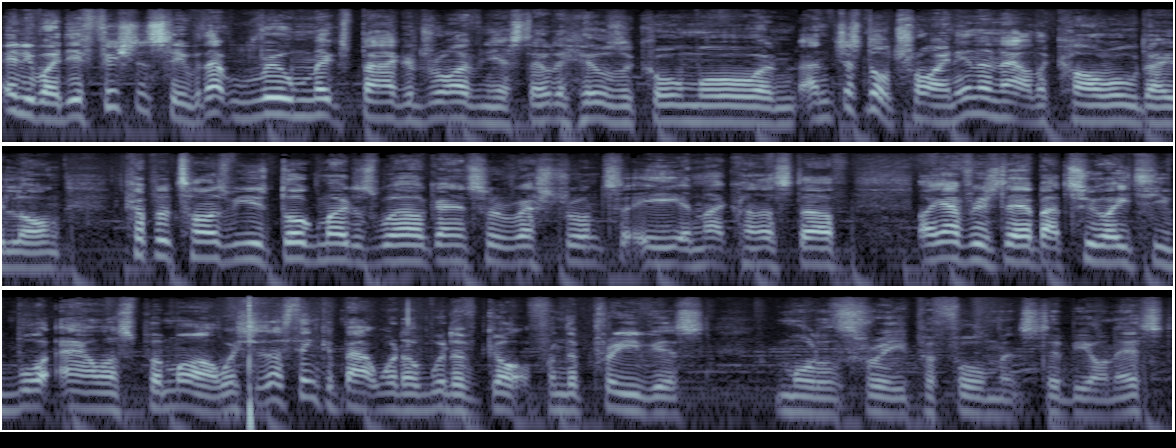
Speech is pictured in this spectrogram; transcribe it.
Anyway, the efficiency with that real mixed bag of driving yesterday, the hills of Cornwall, and, and just not trying in and out of the car all day long. A couple of times we used dog mode as well, going to a restaurant to eat and that kind of stuff. I averaged there about 280 watt hours per mile, which is I think about what I would have got from the previous Model 3 performance, to be honest.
